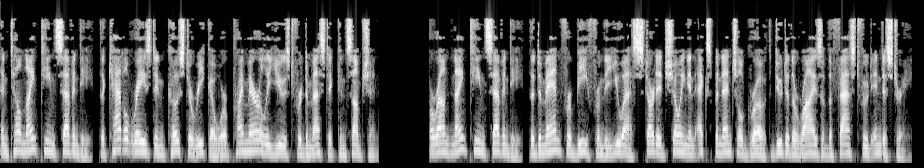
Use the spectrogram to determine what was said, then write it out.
Until 1970, the cattle raised in Costa Rica were primarily used for domestic consumption. Around 1970, the demand for beef from the U.S. started showing an exponential growth due to the rise of the fast food industry.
